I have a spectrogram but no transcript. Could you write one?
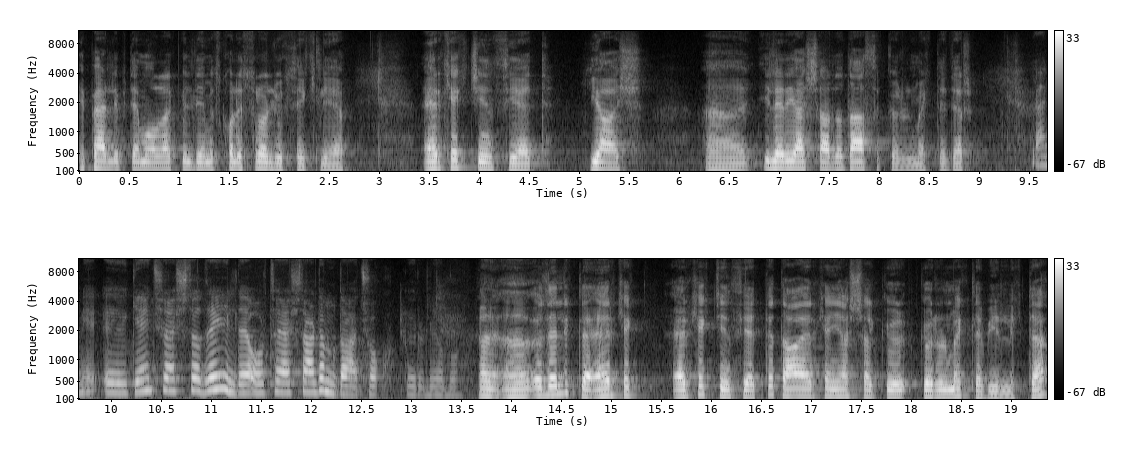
hiperlipidemi olarak bildiğimiz kolesterol yüksekliği, erkek cinsiyet, yaş, e, ileri yaşlarda daha sık görülmektedir. Yani e, genç yaşta değil de orta yaşlarda mı daha çok görülüyor bu? Yani e, özellikle erkek erkek cinsiyette daha erken yaşta gö- görülmekle birlikte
